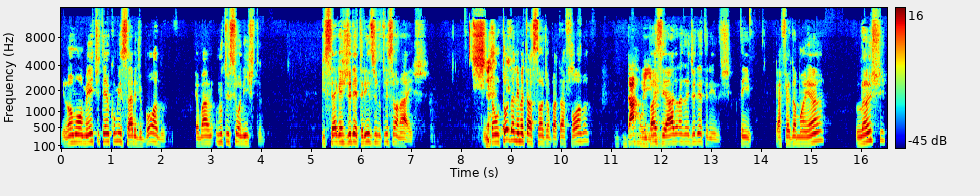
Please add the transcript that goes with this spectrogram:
E normalmente tem o comissário de bordo, é uma nutricionista, que segue as diretrizes nutricionais. Então, toda a alimentação de uma plataforma Dá ruim, é baseada né? nas diretrizes. Tem café da manhã, lanche,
